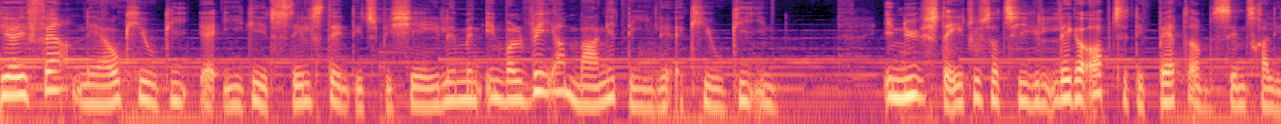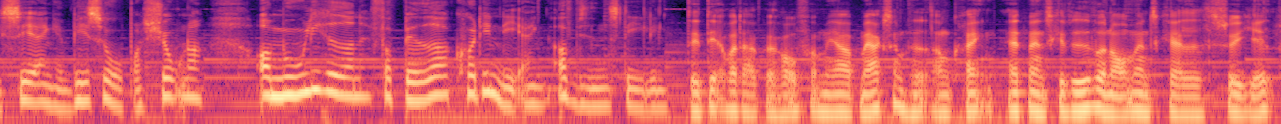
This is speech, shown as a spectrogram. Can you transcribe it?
Perifær nervekirurgi er ikke et selvstændigt speciale, men involverer mange dele af kirurgien. En ny statusartikel lægger op til debat om centralisering af visse operationer og mulighederne for bedre koordinering og vidensdeling. Det er der, hvor der er behov for mere opmærksomhed omkring, at man skal vide, hvornår man skal søge hjælp.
